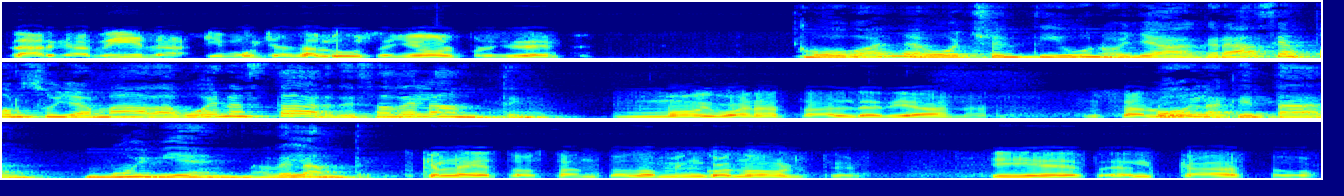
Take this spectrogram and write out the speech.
Larga vida y mucha salud, señor presidente. Oh, vaya, 81 ya. Gracias por su llamada. Buenas tardes, adelante. Muy buenas tardes, Diana. Un saludo. Hola, ¿qué tal? Muy bien, adelante. Esqueleto, Santo Domingo Norte. Y es el caso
